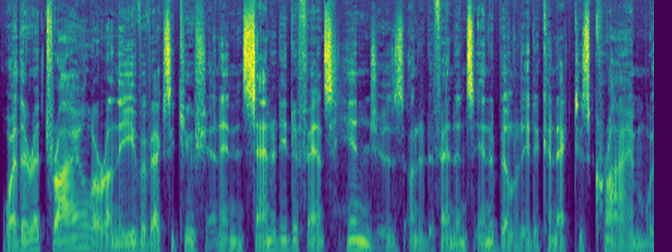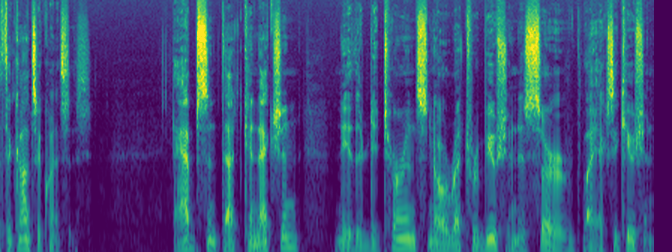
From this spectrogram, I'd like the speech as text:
Whether at trial or on the eve of execution, an insanity defense hinges on a defendant's inability to connect his crime with the consequences. Absent that connection, neither deterrence nor retribution is served by execution.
